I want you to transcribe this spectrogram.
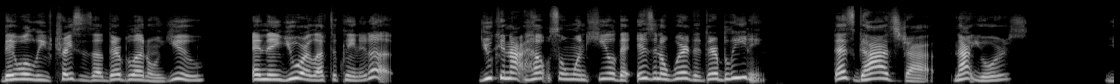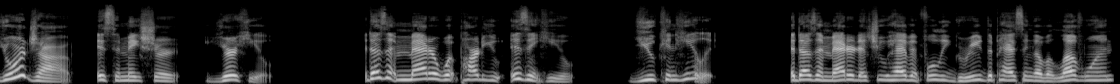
They will leave traces of their blood on you, and then you are left to clean it up. You cannot help someone heal that isn't aware that they're bleeding. That's God's job, not yours. Your job is to make sure you're healed. It doesn't matter what part of you isn't healed. You can heal it. It doesn't matter that you haven't fully grieved the passing of a loved one,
